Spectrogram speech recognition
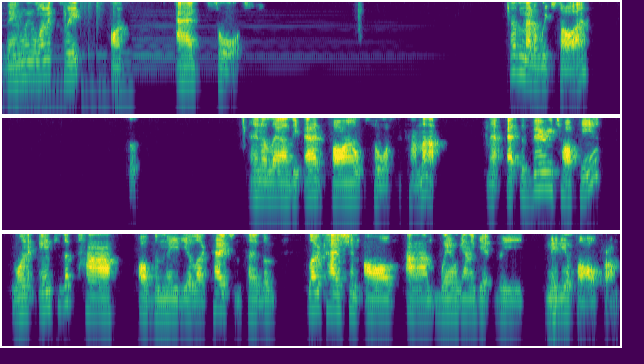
Then we want to click on Add Source. Doesn't matter which side. And allow the Add File Source to come up. Now at the very top here, you want to enter the path of the media location. So the location of um, where we're going to get the media file from.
